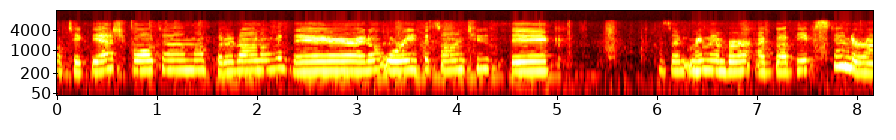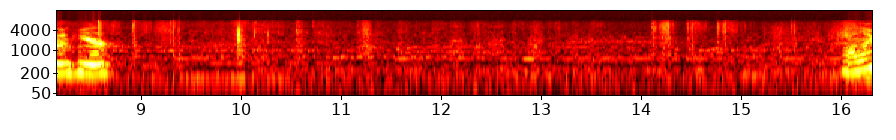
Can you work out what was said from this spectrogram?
I'll take the asphaltum, I'll put it on over there. I don't worry if it's on too thick. Because I remember, I've got the extender on here. All I'm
